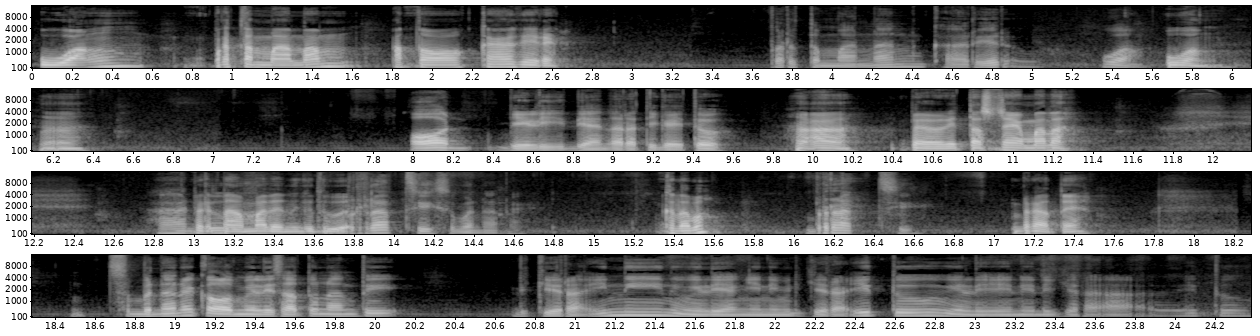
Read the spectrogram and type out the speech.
uang pertemanan atau karir Pertemanan, karir, uang. uang Heeh. Oh, pilih di antara tiga itu. Ha-ha. prioritasnya yang mana Aduh, Pertama dan itu kedua. Berat sih sebenarnya. kenapa Berat sih. berat ya Sebenarnya kalau milih satu nanti dikira ini, nih milih yang ini dikira itu, milih ini dikira itu.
